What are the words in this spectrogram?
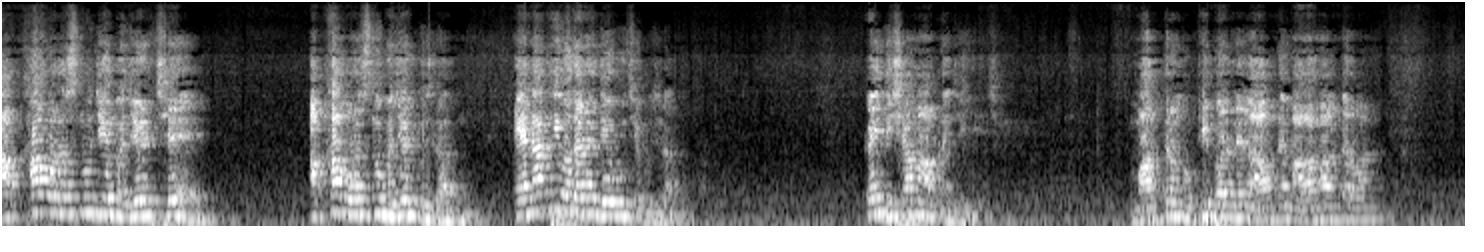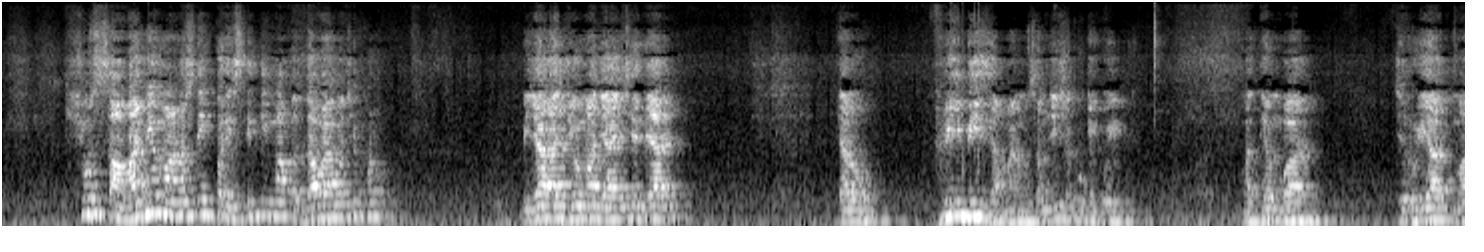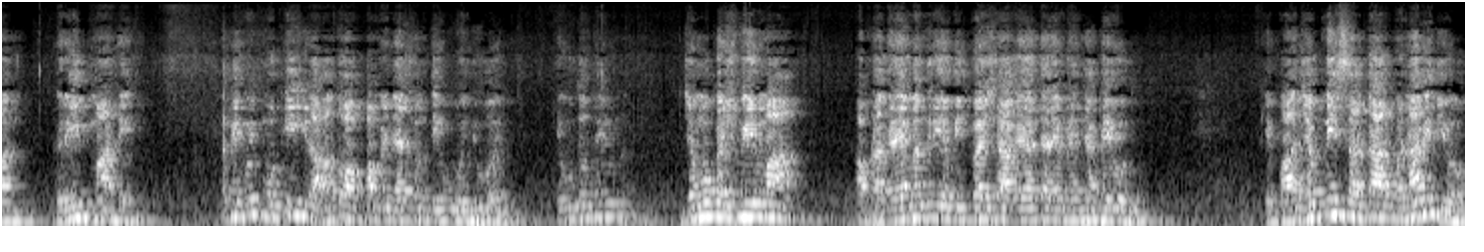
આખા વર્ષનું જે બજેટ છે, આખા વર્ષનું બજેટ ગુજરાતનું, એનાથી વધારે દેવું છે ગુજરાત કઈ દિશામાં આપણે જઈએ છીએ? માત્ર મુઠ્ઠીભરને લાભને માલામાલ કરવાના? શું સામાન્ય માણસની પરિસ્થિતિમાં બદલાવ આવ્યો છે ખરો? બીજા રાજ્યોમાં જાય છે ત્યારે? ચાલો ફ્રી બીઝ આમાં હું સમજી શકું કે કોઈ મધ્યમ વર્ગ જરૂરિયાતમંદ ગરીબ માટે. તમે કોઈ મોટી રાહતો આપવા માંડ્યા છો તેવું વધ્યું હોય, એવું તો થયું ને. જમ્મુ કાશ્મીરમાં આપણા ગૃહમંત્રી અમિતભાઈ શાહ ગયા ત્યારે એમણે ત્યાં કહ્યું હતું કે ભાજપની સરકાર બનાવી દ્યો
